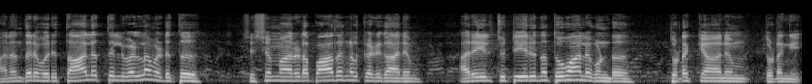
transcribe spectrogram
അനന്തരം ഒരു താലത്തിൽ വെള്ളമെടുത്ത് ശിഷ്യന്മാരുടെ പാദങ്ങൾ കഴുകാനും അരയിൽ ചുറ്റിയിരുന്ന തുവാല കൊണ്ട് തുടയ്ക്കാനും തുടങ്ങി.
